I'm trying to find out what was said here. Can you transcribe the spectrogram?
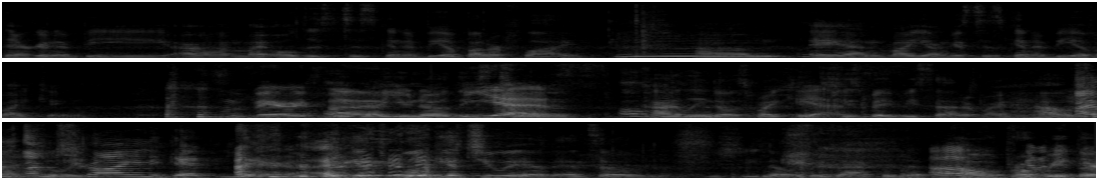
they're going to be, uh, my oldest is going to be a butterfly, Mm. um, and my youngest is going to be a Viking. very You fun. know, you know these yes. two. Oh, Kylie knows my kids. She's babysat at my house. I'm, I'm trying to get Yeah, there. we'll, get, we'll get you in, and so she knows exactly that, Oh, how it's gonna be appropriate those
